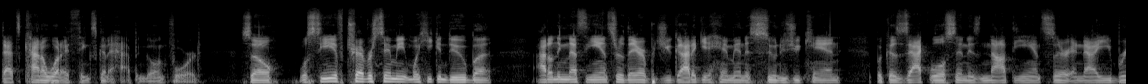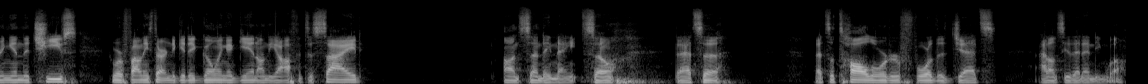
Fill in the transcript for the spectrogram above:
that's kind of what I think is going to happen going forward. So we'll see if Trevor Siemian what he can do, but I don't think that's the answer there. But you got to get him in as soon as you can because Zach Wilson is not the answer. And now you bring in the Chiefs, who are finally starting to get it going again on the offensive side on Sunday night. So that's a that's a tall order for the Jets. I don't see that ending well.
